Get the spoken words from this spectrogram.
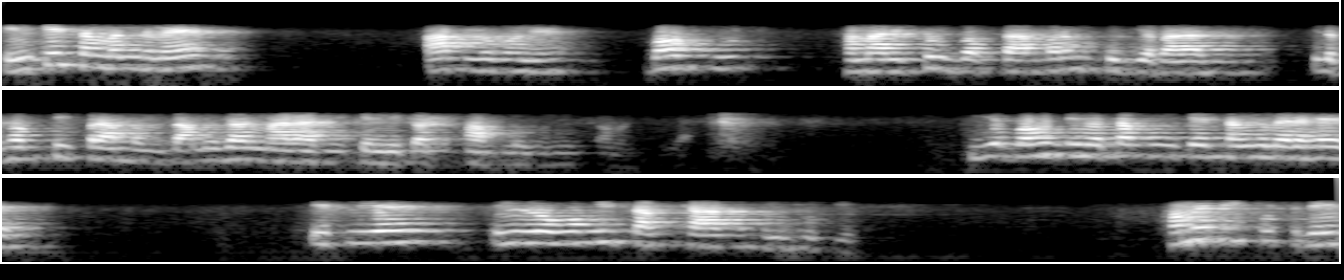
इनके संबंध में आप लोगों ने बहुत कुछ हमारे शुभ वक्ता परम पूज्यपाद श्री भक्ति प्रापम दामोदर महाराज जी के निकट आप लोगों ने समझ लिया। ये बहुत दिनों तक उनके संग में रहे। इसलिए इन लोगों की साक्षात अनुभूति हमें भी कुछ दिन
